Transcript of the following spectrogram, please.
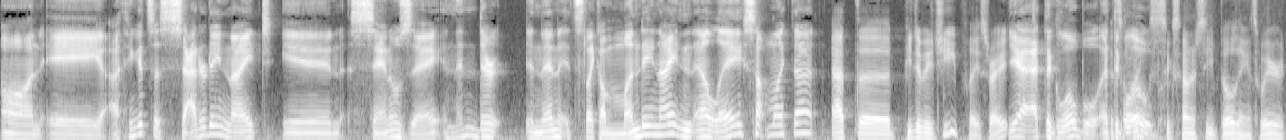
on a, I think it's a Saturday night in San Jose, and then they're and then it's like a Monday night in LA, something like that. at the PWG place, right? Yeah, at the Global, at it's the Globe. 600 seat building. It's weird.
